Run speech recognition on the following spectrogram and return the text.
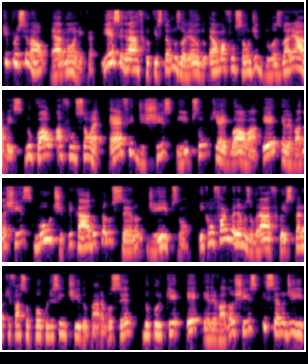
que por sinal é harmônica. E esse gráfico que estamos olhando é uma função de duas variáveis, no qual a função é f de x e y, que é igual a e elevado a x multiplicado pelo seno de y. E conforme olhamos o gráfico, eu espero que faça um pouco de sentido para você do porquê e elevado ao x e seno de y.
